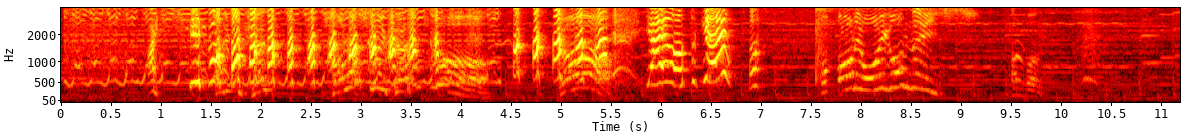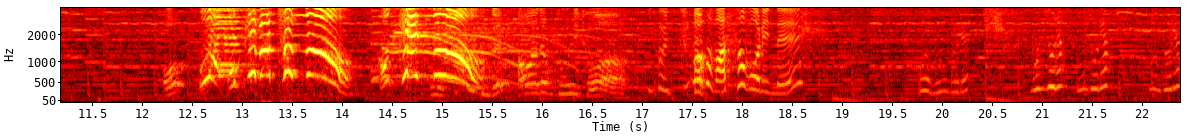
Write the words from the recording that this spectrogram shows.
개 장난치면 개했어 야? 어, 아니 어이가 없네 이씨 한번 어? 오 어깨 맞췄노! 어깨 근데? 아와장 분이 좋아 이걸 찍어서 맞춰버리네. 뭐야 무슨 소리야? 무슨 소리야? 무슨 소리야? 무슨 소리야?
